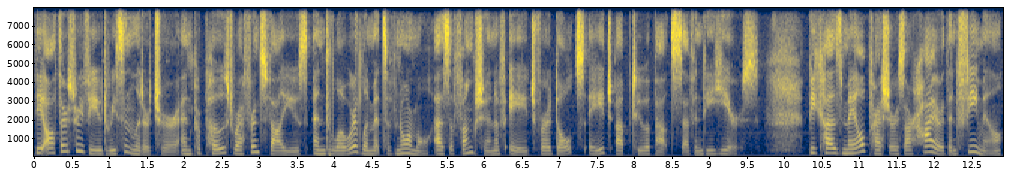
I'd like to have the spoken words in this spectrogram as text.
The authors reviewed recent literature and proposed reference values and lower limits of normal as a function of age for adults age up to about 70 years. Because male pressures are higher than female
